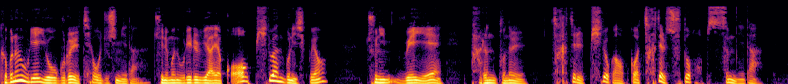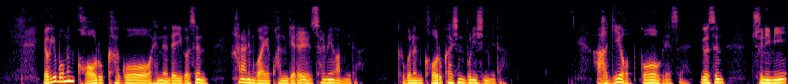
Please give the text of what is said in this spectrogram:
그분은 우리의 요구를 채워주십니다. 주님은 우리를 위하여 꼭 필요한 분이시고요. 주님 외에 다른 분을 찾을 필요가 없고 찾을 수도 없습니다. 여기 보면 거룩하고 했는데 이것은 하나님과의 관계를 설명합니다. 그분은 거룩하신 분이십니다. 악이 없고 그랬어요. 이것은 주님이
